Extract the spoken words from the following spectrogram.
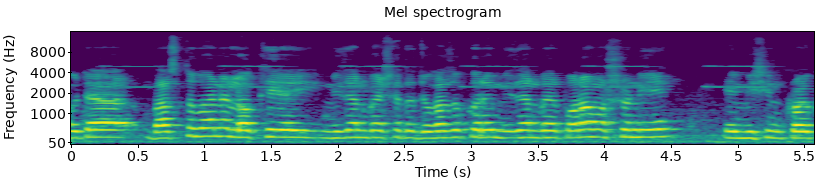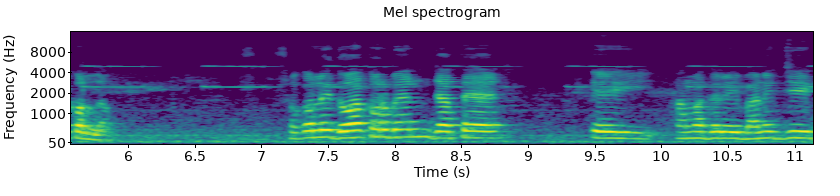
ওইটা বাস্তবায়নের লক্ষ্যে এই মিজান ভাইয়ের সাথে যোগাযোগ করে মিজান ভাইয়ের পরামর্শ নিয়ে এই মেশিন ক্রয় করলাম। সকলেই দোয়া করবেন যাতে এই আমাদের এই বাণিজ্যিক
